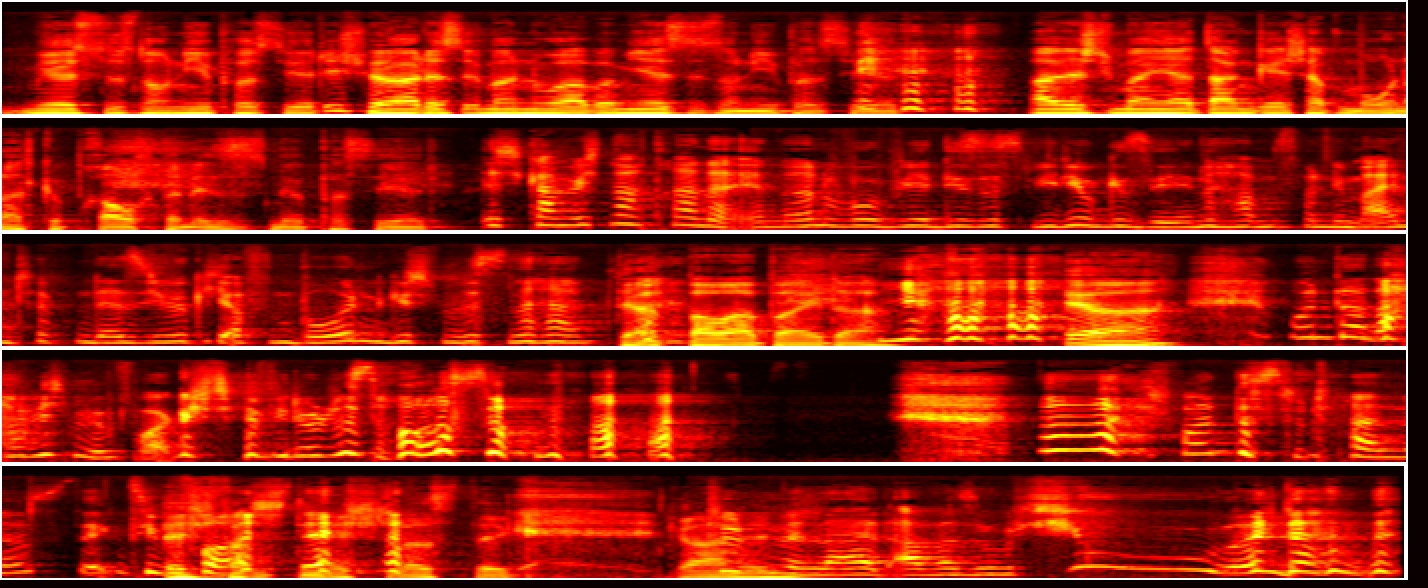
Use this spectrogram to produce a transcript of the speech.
Mir ist das noch nie passiert. Ich höre das immer nur, aber mir ist es noch nie passiert. Aber ich meine, ja, danke, ich habe einen Monat gebraucht, dann ist es mir passiert. Ich kann mich noch dran erinnern, wo wir dieses Video gesehen haben von dem einen Typen, der sich wirklich auf den Boden geschmissen hat. Der Bauarbeiter. Ja, Ja. und dann habe ich mir vorgestellt, wie du das auch so machst. Ich fand das total lustig, die Ich fand Vorstellung. nicht lustig. Gar Tut mir nicht. leid, aber so und dann.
